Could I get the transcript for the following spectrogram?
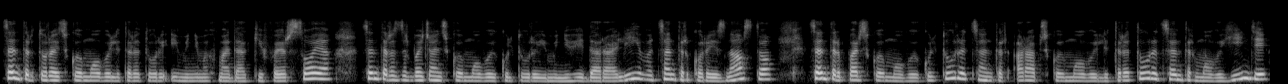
Центр турецької мови і літератури імені Мехмеда Акіфа Єрсоя, Центр азербайджанської мови і культури імені Гейдара Алієва, Центр кореєзнавства, Центр перської мови і культури, Центр арабської мови і літератури, Центр мови Гінді,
